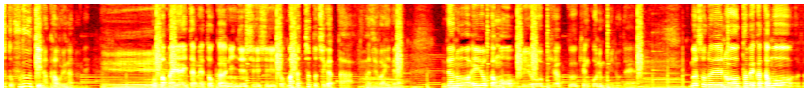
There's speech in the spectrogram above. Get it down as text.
ちょっとフルーティーな香りなのよね、パパイヤ炒めとか人参しりしりとまたちょっと違った味わいで。うん。であの栄養価も美容美白健康にもいいので、うんまあ、それの食べ方も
